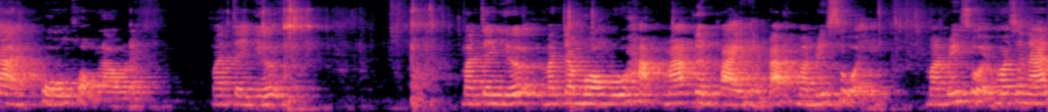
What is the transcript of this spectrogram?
การโค้งของเราเนี่ยมันจะเยอะ มันจะเยอะ มันจะมองดูหักมากเกินไปเห็นปะมันไม่สวย มันไม่สวย เพราะฉะนั้น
